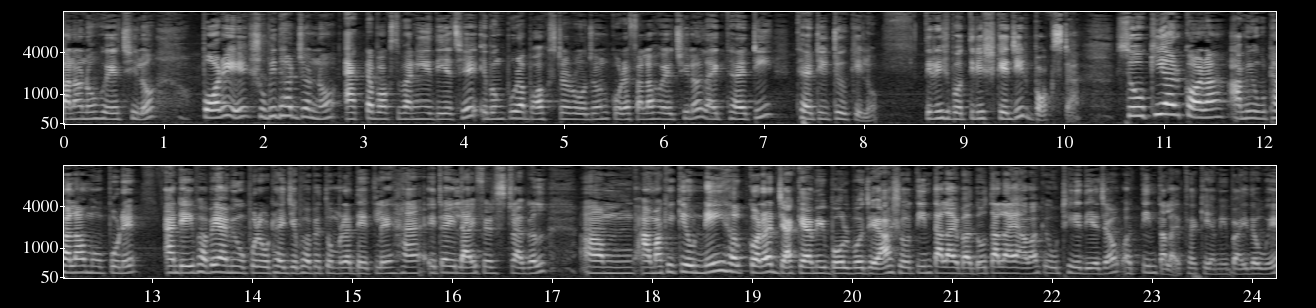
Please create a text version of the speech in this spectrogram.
বানানো হয়েছিল, পরে সুবিধার জন্য একটা বক্স বানিয়ে দিয়েছে এবং পুরো বক্সটার ওজন করে ফেলা হয়েছিল like thirty thirty two kilo তিরিশ বত্রিশ কেজির বক্সটা সো কি আর করা? আমি উঠালাম ওপরে। অ্যান্ড এইভাবে আমি উপরে উঠাই, যেভাবে তোমরা দেখলে হ্যাঁ এটাই লাইফের স্ট্রাগল আমাকে কেউ নেই হেল্প করার, যাকে আমি বলব যে আসো, তিনতলায় বা দোতলায় আমাকে উঠিয়ে দিয়ে যাও। তিনতলায় থাকি আমি বাই দ্য ওয়ে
